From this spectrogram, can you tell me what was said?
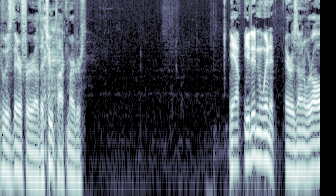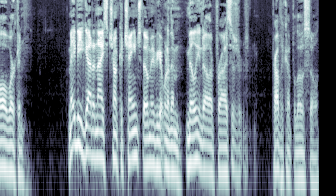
who was there for uh, the Tupac murders. Yeah, you didn't win it, Arizona. We're all working. Maybe you got a nice chunk of change, though. Maybe you got one of them million dollar prizes. Or probably a couple of those sold.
